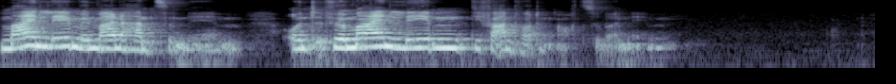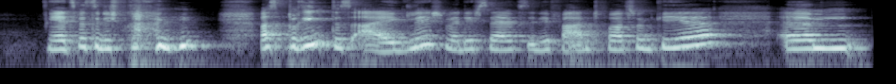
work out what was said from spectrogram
mein Leben in meine Hand zu nehmen und für mein Leben die Verantwortung auch zu übernehmen. Jetzt wirst du dich fragen, was bringt es eigentlich, wenn ich selbst in die Verantwortung gehe ähm,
